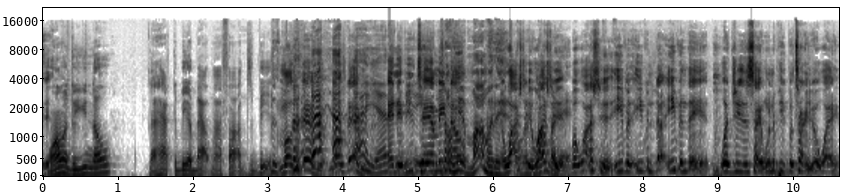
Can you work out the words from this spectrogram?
Woman, do you know that have to be about my father's business? Most definitely, most definitely. Yes, and if you tell me Told no, his mama that. watch Told this, watch mama this, but watch this. Even even even then, what Jesus say when the people turn you away?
